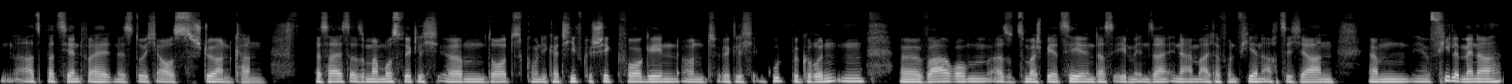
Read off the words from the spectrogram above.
ein Arzt-Patient-Verhältnis durchaus stören kann. Das heißt also, man muss wirklich ähm, dort kommunikativ geschickt vorgehen und wirklich gut begründen, äh, warum, also zum Beispiel erzählen, dass eben in, in einem Alter von 84 Jahren ähm, viele Männer,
